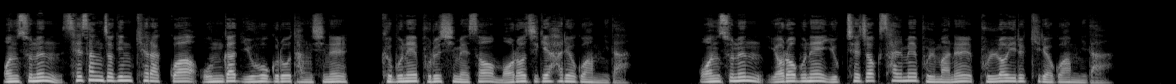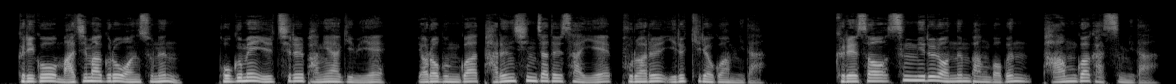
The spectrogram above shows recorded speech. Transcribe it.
원수는 세상적인 쾌락과 온갖 유혹으로 당신을 그분의 부르심에서 멀어지게 하려고 합니다. 원수는 여러분의 육체적 삶의 불만을 불러일으키려고 합니다. 그리고 마지막으로 원수는 복음의 일치를 방해하기 위해 여러분과 다른 신자들 사이에 불화를 일으키려고 합니다. 그래서 승리를 얻는 방법은 다음과 같습니다.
